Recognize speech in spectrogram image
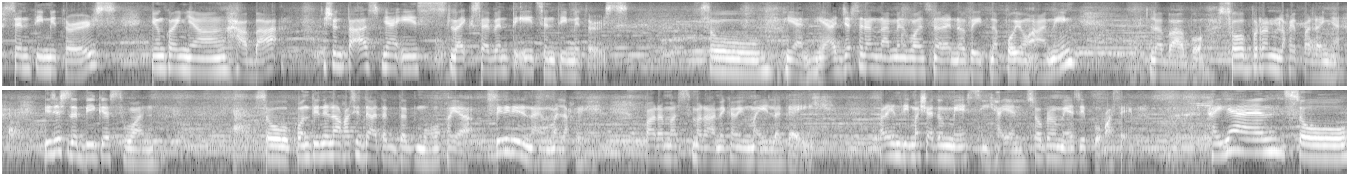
centimeters yung kanyang haba. Tapos yung taas niya is like 78 centimeters. So, yan. I-adjust na lang namin once na renovate na po yung aming lababo. Sobrang laki pala niya. This is the biggest one. So, konti na lang kasi dadagdag mo. Kaya, pinili na yung malaki. Para mas marami kaming mailagay. Para hindi masyadong messy. Ayan, sobrang messy po kasi. Ayan. So,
